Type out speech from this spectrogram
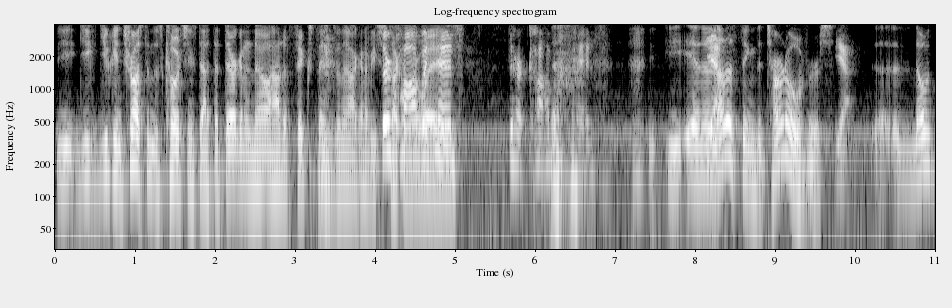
you, you, you can trust in this coaching staff that they're going to know how to fix things and they're not going to be they're stuck in their ways. They're competent. Y- And another thing, the turnovers. yeah. Uh, no,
